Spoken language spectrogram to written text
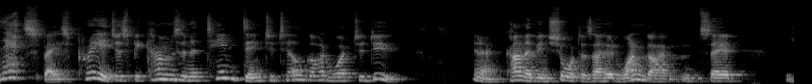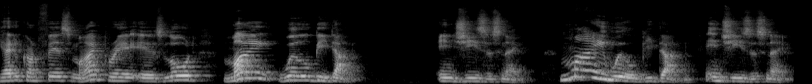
that space, prayer just becomes an attempt then to tell God what to do. You know, kind of in short, as I heard one guy say it, he had to confess, My prayer is, Lord, my will be done in Jesus' name. My will be done in Jesus' name.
